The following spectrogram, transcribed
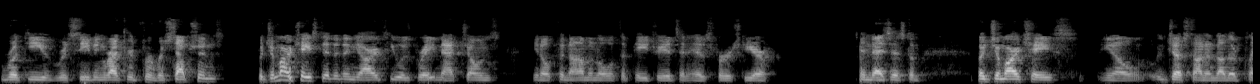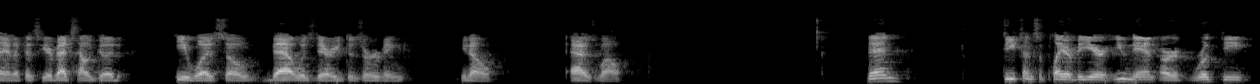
rookie receiving record for receptions. But Ja'Marr Chase did it in yards. He was great. Mac Jones, you know, phenomenal with the Patriots in his first year in that system. But Ja'Marr Chase, you know, just on another planet this year. That's how good he was. So that was very deserving, you know, as well. Then defensive player of the year, unan or rookie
